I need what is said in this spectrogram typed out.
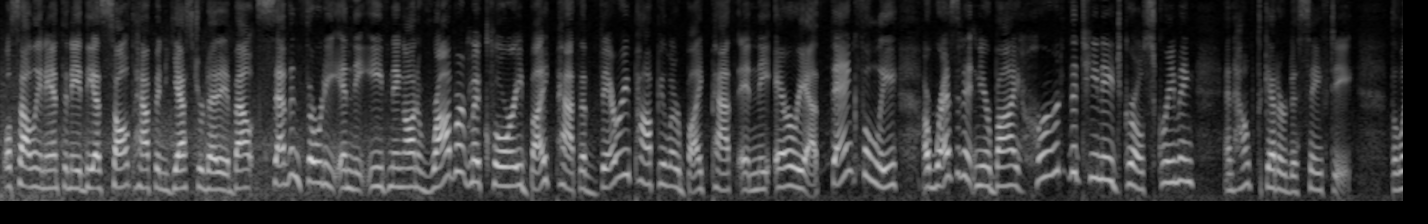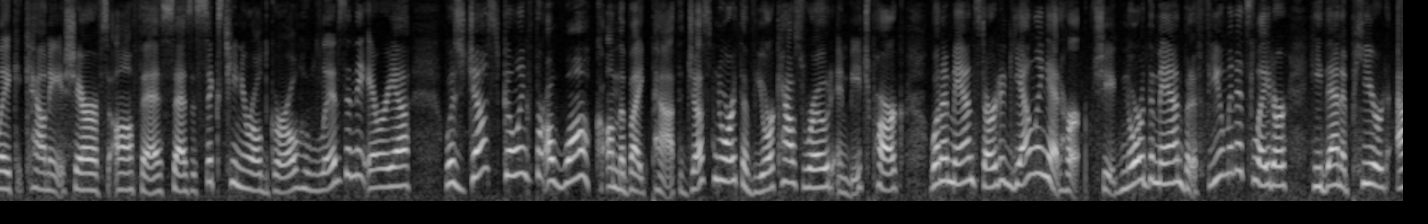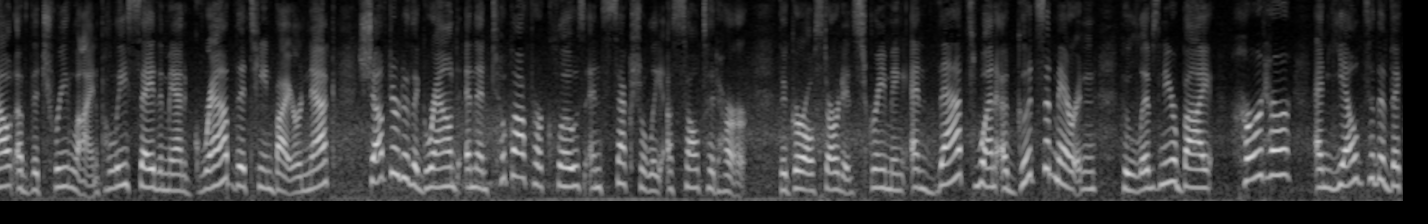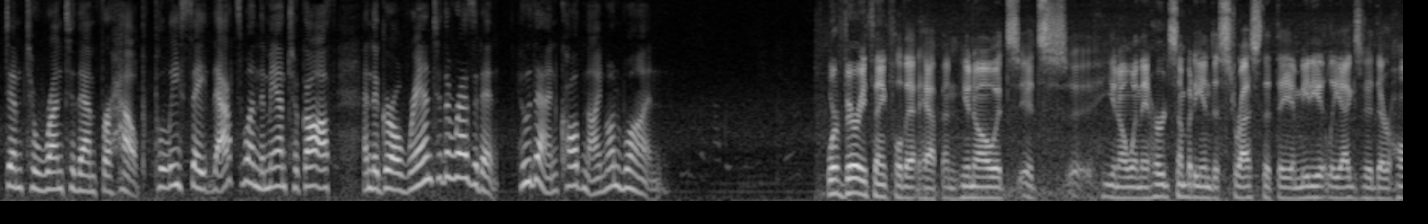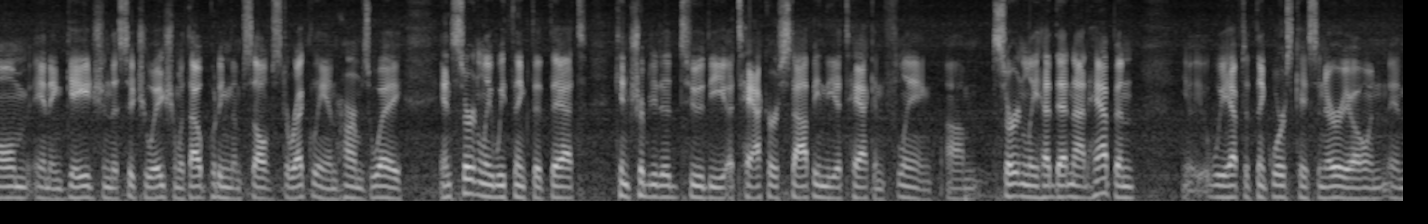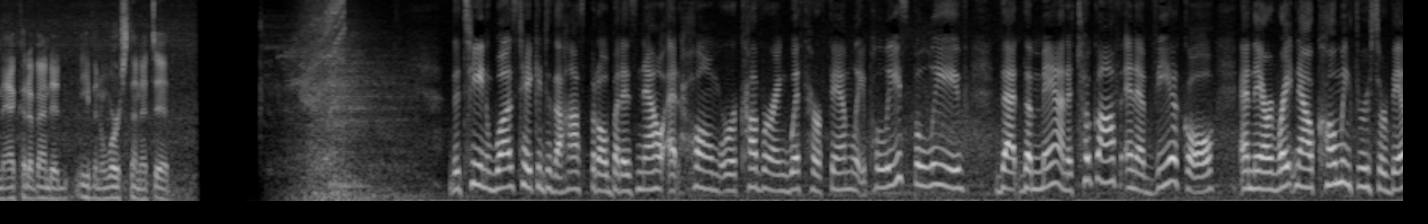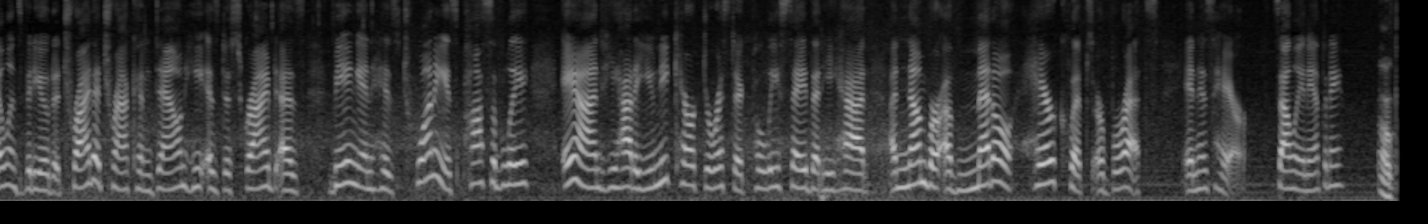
Well, Sally and Anthony, the assault happened yesterday at about 7.30 in the evening on Robert McClory Bike Path, a very popular bike path in the area. Thankfully, a resident nearby heard the teenage girl screaming and helped get her to safety. The Lake County Sheriff's Office says a 16-year-old girl who lives in the area was just going for a walk on the bike path just north of York House Road in Beach Park when a man started yelling at her. She ignored the man, but a few minutes later, he then appeared out of the tree line. Police say the man grabbed the teen by her neck, shoved her to the ground, and then took off her clothes and sexually assaulted her. The girl started screaming, and that's when a Good Samaritan who lives nearby heard her and yelled to the victim to run to them for help. Police say that's when the man took off and the girl ran to the resident, who then called 911 we're very thankful that happened. You know, it's it's uh, you know when they heard somebody in distress that they immediately exited their home and engaged in the situation without putting themselves directly in harm's way. And certainly, we think that that contributed to the attacker stopping the attack and fleeing. Um, certainly, had that not happened, we have to think worst case scenario, and, and that could have ended even worse than it did. The teen was taken to the hospital but is now at home recovering with her family. Police believe that the man took off in a vehicle and they are right now combing through surveillance video to try to track him down. He is described as being in his 20s possibly and he had a unique characteristic. Police say that he had a number of metal hair clips or barrettes in his hair. Sally and Anthony?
